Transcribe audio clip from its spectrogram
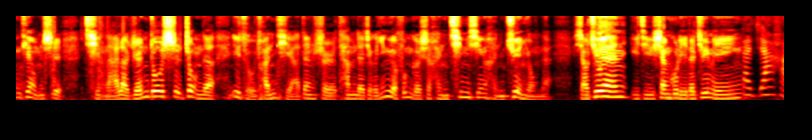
今天我们是请来了人多势众的一组团体啊，但是他们的这个音乐风格是很清新、很隽永的。小娟以及山谷里的居民，大家好，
